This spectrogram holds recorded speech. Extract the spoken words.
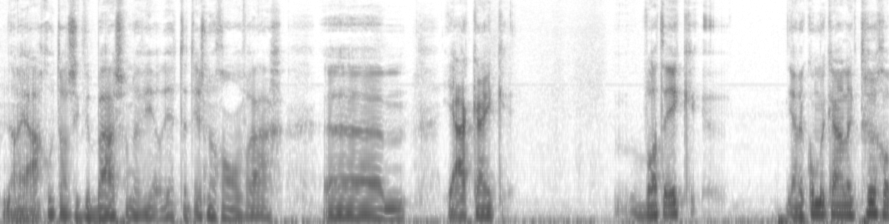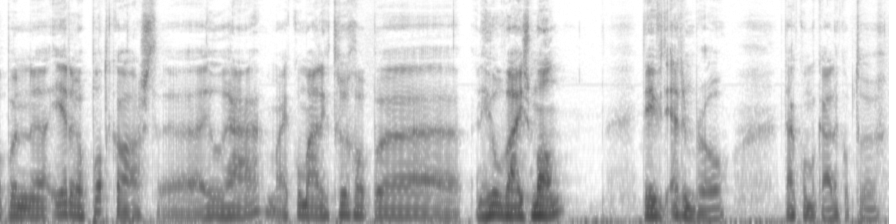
Nou ja, goed, als ik de baas van de wereld... Ja, dat is nogal een vraag. Ehm, ja, kijk, wat ik... Ja, dan kom ik eigenlijk terug op een eh, eerdere podcast. Eh, heel raar, maar ik kom eigenlijk terug op eh, een heel wijs man. David Attenborough. Daar kom ik eigenlijk op terug.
